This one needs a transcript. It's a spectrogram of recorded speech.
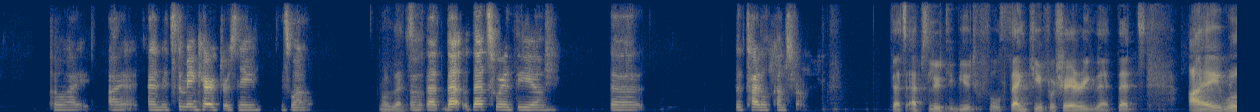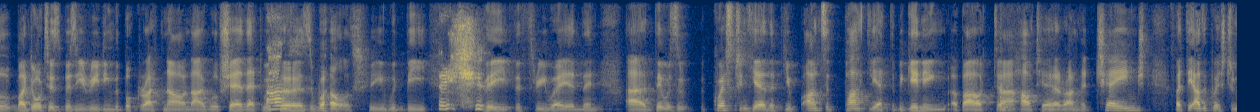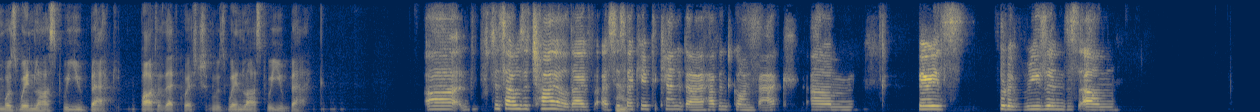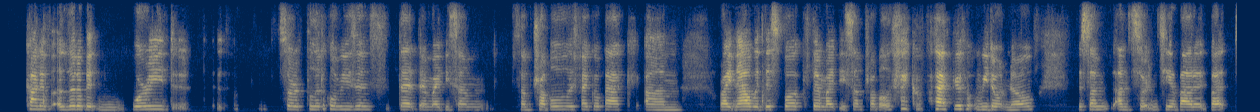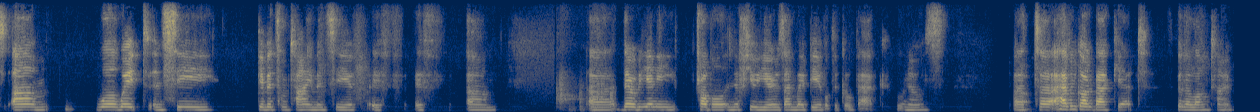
So I, I, and it's the main character's name as well. Well, that's So that that that's where the um, the the title comes from. That's absolutely beautiful. Thank you for sharing that. That's I will my daughter's busy reading the book right now and I will share that with Ah. her as well. She would be the the three way and then uh, there was a question here that you answered partly at the beginning about uh, how Tehran had changed, but the other question was when last were you back? Part of that question was when last were you back? Uh, since I was a child, I've uh, since Hmm. I came to Canada, I haven't gone back. Um, various sort of reasons, um, kind of a little bit worried, sort of political reasons that there might be some some trouble if I go back. Um, right now with this book, there might be some trouble if I go back. We don't know. There's some uncertainty about it, but um, we'll wait and see give it some time and see if if if um, uh, there will be any trouble in a few years. I might be able to go back. Who knows? But uh, I haven't gone back yet. It's been a long time.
